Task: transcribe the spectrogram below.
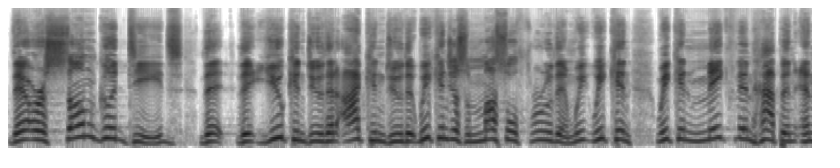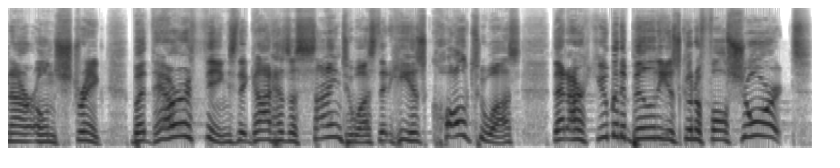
There are some good deeds that, that you can do, that I can do, that we can just muscle through them. We, we, can, we can make them happen in our own strength. But there are things that God has assigned to us, that He has called to us, that our human ability is going to fall short.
